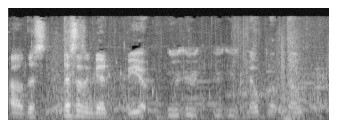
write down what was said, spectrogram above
oh, this this isn't good. Yep. Mm -mm, mm nope, nope, nope.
